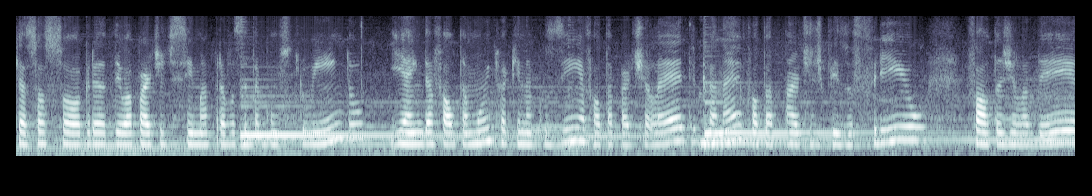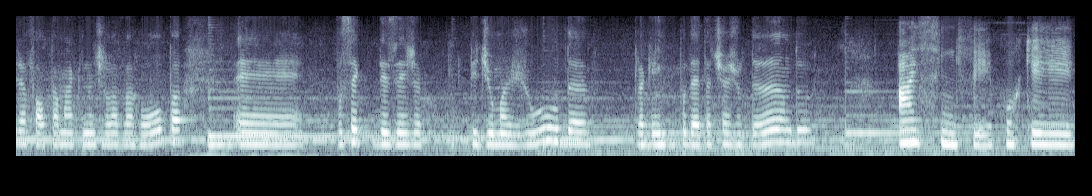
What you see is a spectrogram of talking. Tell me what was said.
Que a sua sogra deu a parte de cima para você estar tá construindo e ainda falta muito aqui na cozinha, falta a parte elétrica, né? Falta a parte de piso frio, falta geladeira, falta a máquina de lavar roupa. É... Você deseja pedir uma ajuda para quem puder estar tá te ajudando? Ai, sim, Fê, porque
